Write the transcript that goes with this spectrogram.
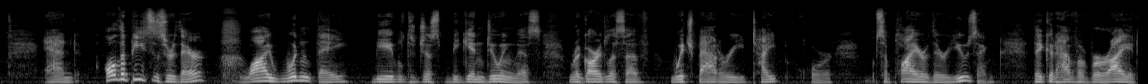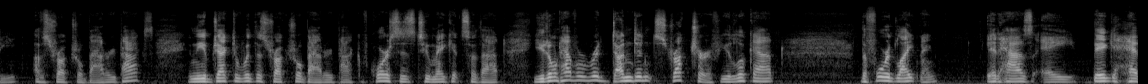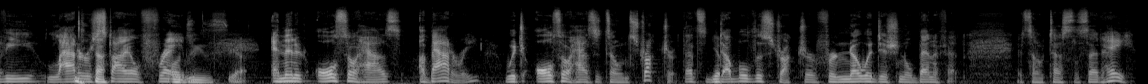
And all the pieces are there. Why wouldn't they be able to just begin doing this, regardless of which battery type or supplier they're using, they could have a variety of structural battery packs. And the objective with the structural battery pack, of course, is to make it so that you don't have a redundant structure. If you look at the Ford Lightning, it has a big, heavy ladder oh, style oh, frame. Oh, yeah. And then it also has a battery, which also has its own structure. That's yep. double the structure for no additional benefit. And so Tesla said, hey,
